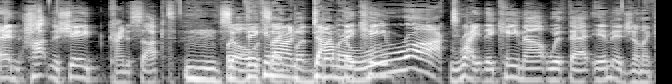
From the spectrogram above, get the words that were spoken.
And Hot in the Shade kind of sucked. Mm-hmm. But they came out and Domino rocked. Right, they came out with that image, and I'm like,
